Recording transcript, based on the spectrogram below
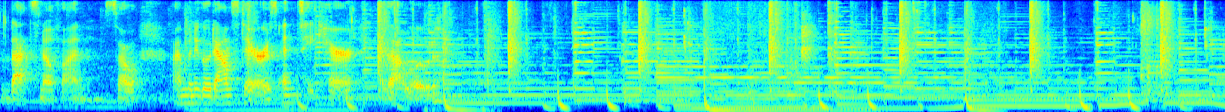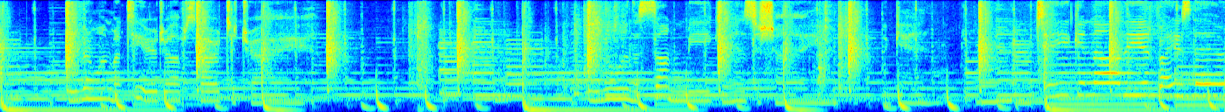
that's no fun. So I'm gonna go downstairs and take care of that load. Even when my teardrops start to dry. Sun begins to shine again. Taking all the advice there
